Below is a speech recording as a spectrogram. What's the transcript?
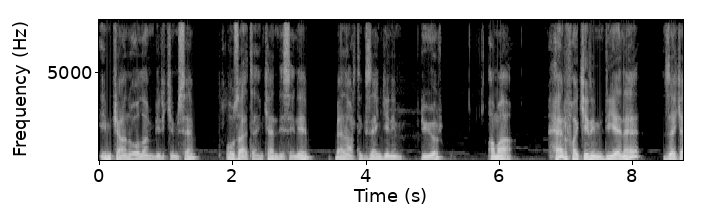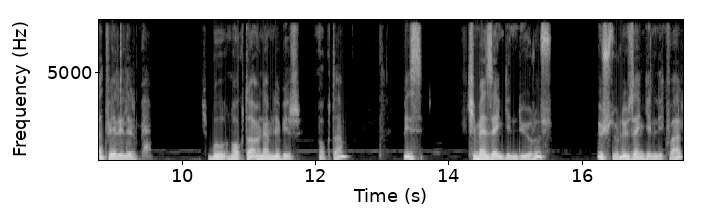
imkanı olan bir kimse o zaten kendisini ben artık zenginim diyor. Ama her fakirim diyene zekat verilir mi? Şimdi bu nokta önemli bir nokta. Biz kime zengin diyoruz? Üç türlü zenginlik var.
